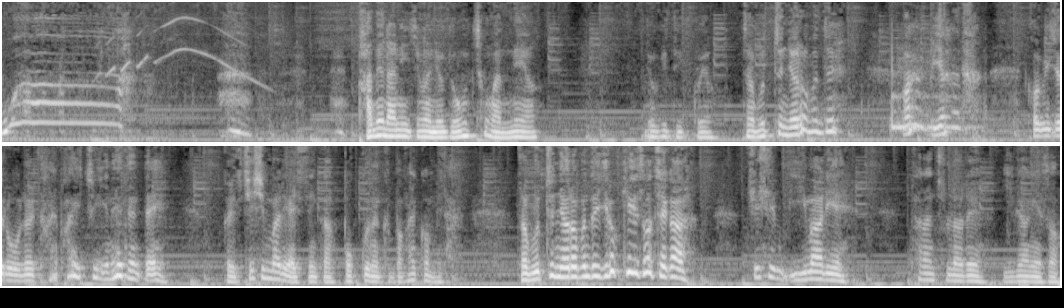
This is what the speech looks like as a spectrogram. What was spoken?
와! 다는 아니지만 여기 엄청 많네요. 여기도 있고요. 자, 무튼 여러분들, 아유, 미안하다. 거미줄을 오늘 다 파헤치긴 했는데 그래도 70마리가 있으니까 복구는 금방 할 겁니다 자 무튼 여러분들 이렇게 해서 제가 72마리의 타란툴라를 입양해서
